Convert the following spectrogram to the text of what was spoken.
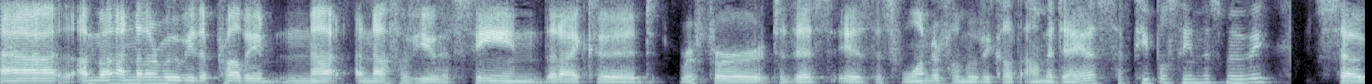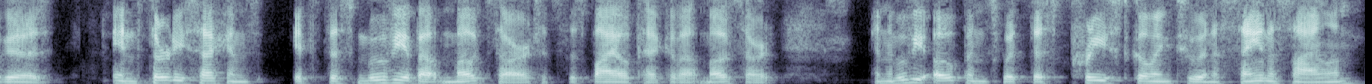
uh, another movie that probably not enough of you have seen that I could refer to this is this wonderful movie called Amadeus. Have people seen this movie? It's so good. In 30 seconds, it's this movie about Mozart. It's this biopic about Mozart. And the movie opens with this priest going to an insane asylum.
